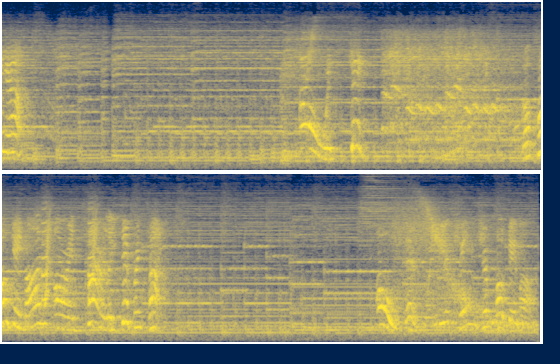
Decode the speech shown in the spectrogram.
Coming out? Oh, it's Jynx! The Pokemon are entirely different types. Oh, there's going to be a change of Pokemon.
